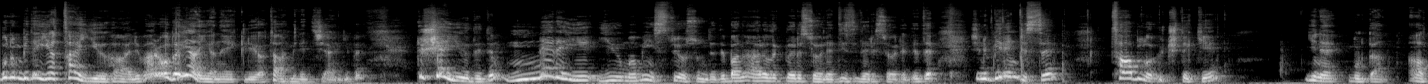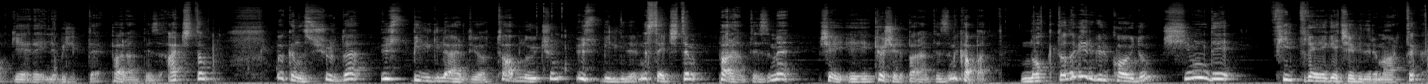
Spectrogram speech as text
Bunun bir de yatay yığ hali var. O da yan yana ekliyor tahmin edeceğin gibi. Düşey yığ dedim. Nereyi yığmamı istiyorsun dedi. Bana aralıkları söyle, dizileri söyle dedi. Şimdi birincisi tablo 3'teki yine buradan alt GR ile birlikte parantezi açtım. Bakınız şurada üst bilgiler diyor. Tablo 3'ün üst bilgilerini seçtim. Parantezimi şey e, köşeli parantezimi kapattım. Noktalı virgül koydum. Şimdi filtreye geçebilirim artık.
